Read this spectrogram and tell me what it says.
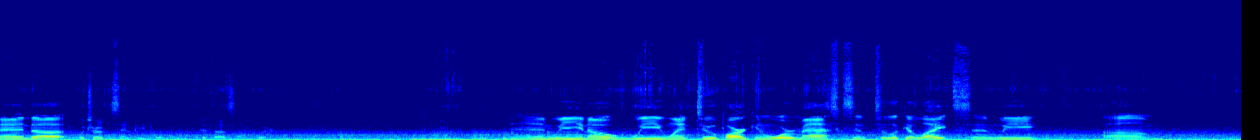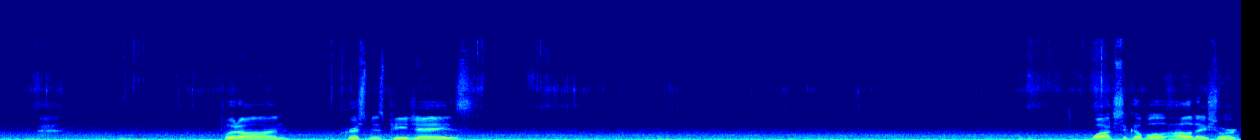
and uh, which are the same people, if that's not clear. And we you know we went to a park and wore masks and to look at lights and we um, put on christmas pjs watched a couple holiday short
